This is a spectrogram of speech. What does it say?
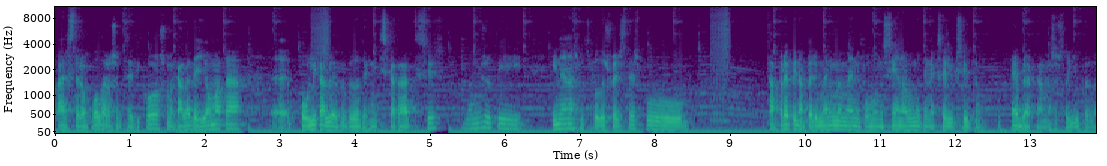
αριστεροπόδαρος επιθετικός, με καλά τελειώματα, πολύ καλό επίπεδο τεχνικής κατάρτισης. Νομίζω ότι είναι ένας από τους ποδοσφαιριστές που θα πρέπει να περιμένουμε με ανυπομονησία να δούμε την εξέλιξή του έμπρακτα μέσα στο γήπεδο.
